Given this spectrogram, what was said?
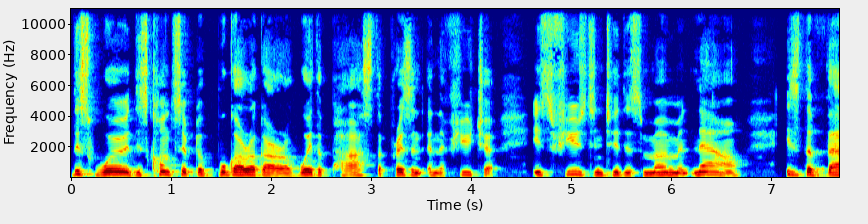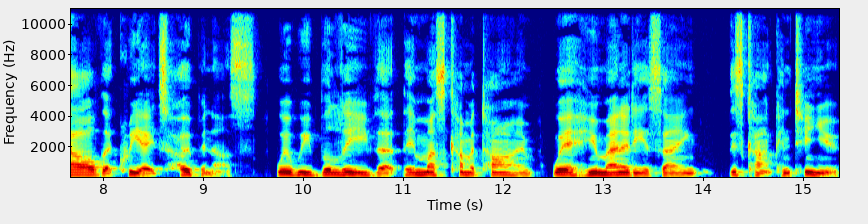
this word, this concept of Bugaragara, where the past, the present, and the future is fused into this moment now, is the valve that creates hope in us where we believe that there must come a time where humanity is saying, this can't continue.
